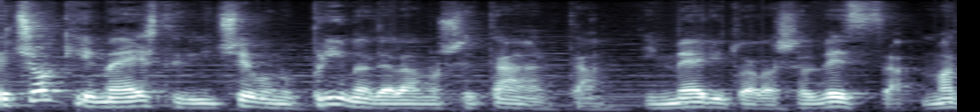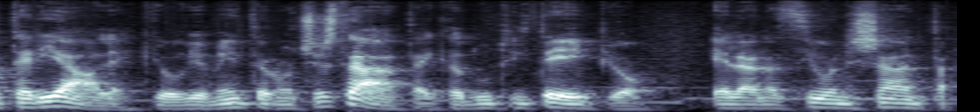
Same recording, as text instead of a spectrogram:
E ciò che i maestri dicevano prima dell'anno 70 in merito alla salvezza materiale, che ovviamente non c'è stata, è caduto il Tempio e la nazione santa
